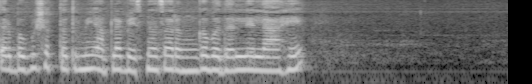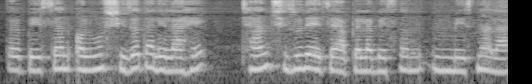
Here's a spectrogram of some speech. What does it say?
तर बघू शकता तुम्ही आपल्या बेसनाचा रंग बदललेला आहे. तर बेसन ऑलमोस्ट शिजत आलेलं आहे. छान शिजू द्यायचं आहे आपल्याला बेसन बेसनाला.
